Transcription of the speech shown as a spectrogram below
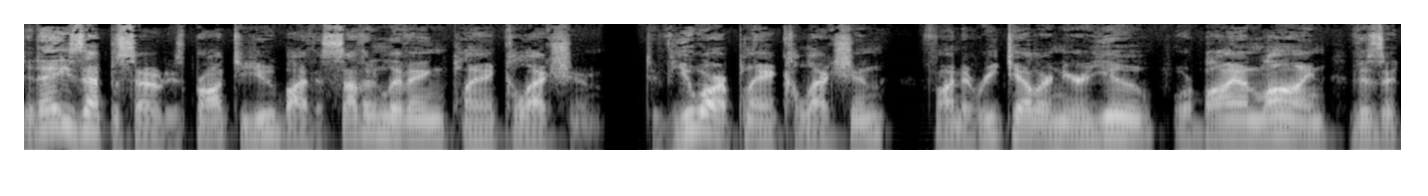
Today's episode is brought to you by the Southern Living Plant Collection. To view our plant collection, find a retailer near you, or buy online, visit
